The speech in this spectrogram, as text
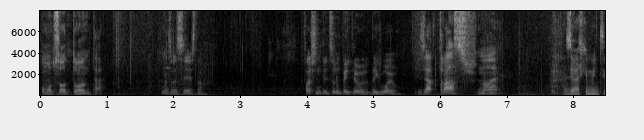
ou uma pessoa tonta. Uma tracesta. Faz sentido ser um pintor, digo eu. Exato, traços, não é? Mas eu acho que é muito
